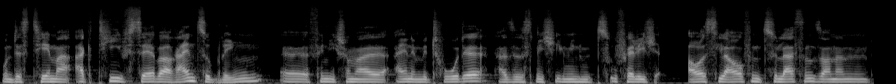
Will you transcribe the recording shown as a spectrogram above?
und das Thema aktiv selber reinzubringen, äh, finde ich schon mal eine Methode. Also es nicht irgendwie nur zufällig auslaufen zu lassen, sondern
